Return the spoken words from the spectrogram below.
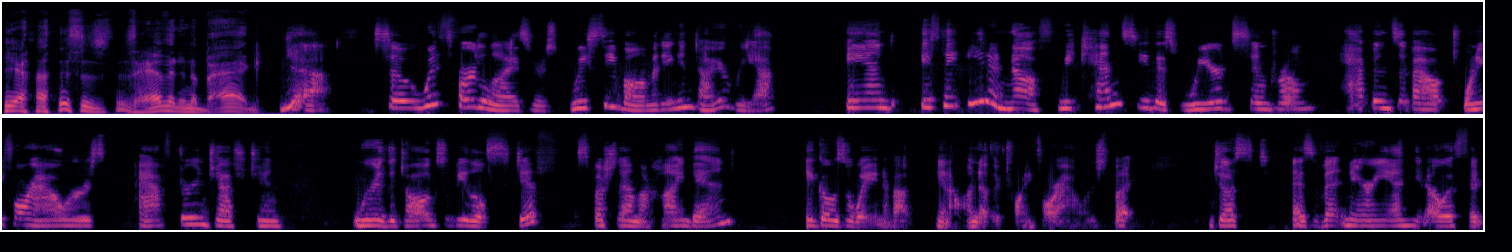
Yeah, this is this is heaven in a bag. Yeah. So with fertilizers, we see vomiting and diarrhea. And if they eat enough, we can see this weird syndrome happens about 24 hours after ingestion where the dogs will be a little stiff, especially on their hind end. It goes away in about, you know, another 24 hours. But just as a veterinarian, you know, if a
